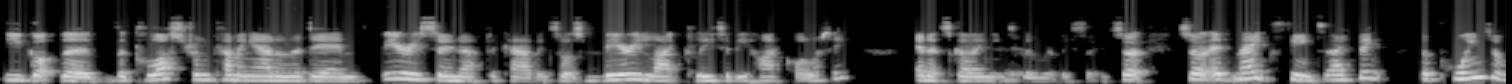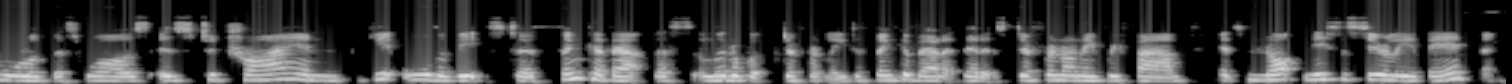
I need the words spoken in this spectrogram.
you've got the, the colostrum coming out of the dam very soon after calving. So it's very likely to be high quality and it's going into them really soon. So so it makes sense. I think the point of all of this was is to try and get all the vets to think about this a little bit differently, to think about it that it's different on every farm. It's not necessarily a bad thing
